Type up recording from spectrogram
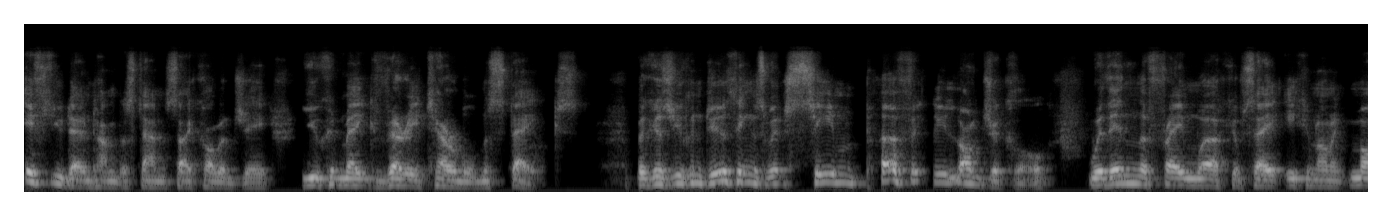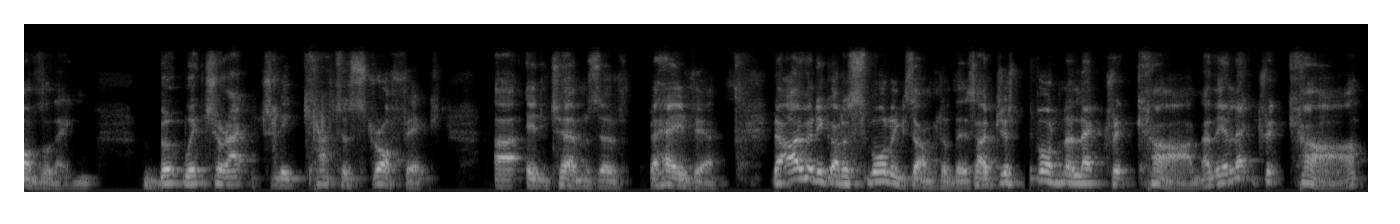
If you don't understand psychology, you can make very terrible mistakes because you can do things which seem perfectly logical within the framework of, say, economic modeling, but which are actually catastrophic uh, in terms of behavior. Now, I've only got a small example of this. I've just bought an electric car. Now, the electric car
